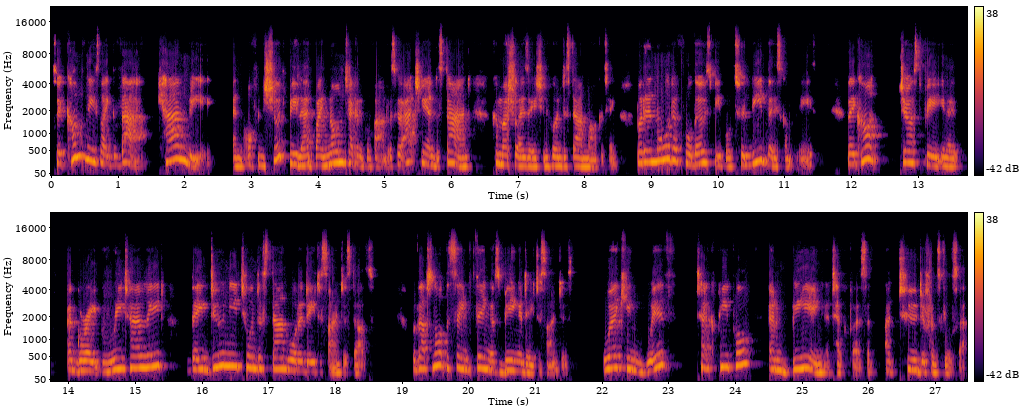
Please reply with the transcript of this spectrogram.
So companies like that can be and often should be led by non-technical founders who actually understand commercialization, who understand marketing. But in order for those people to lead those companies, they can't just be, you know, a great retail lead. They do need to understand what a data scientist does. But that's not the same thing as being a data scientist. Working with tech people and being a tech person are two different skill sets.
